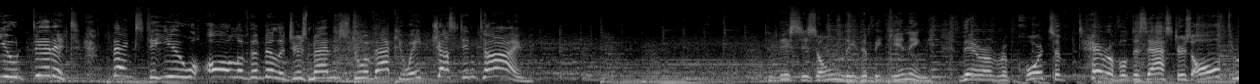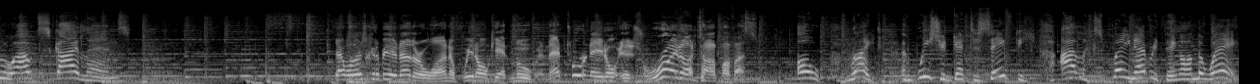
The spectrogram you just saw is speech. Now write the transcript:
You did it! Thanks to you, all of the villagers managed to evacuate just in time. This is only the beginning. There are reports of terrible disasters all throughout Skylands. Yeah, well, there's gonna be another one if we don't get moving. That tornado is right on top of us. Oh, right. We should get to safety. I'll explain everything on the way.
